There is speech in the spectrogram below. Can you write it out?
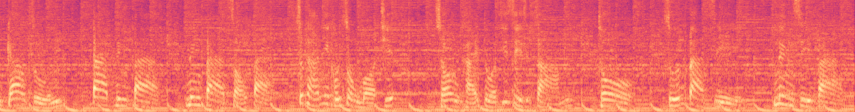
090 818 1828 สถานีขนส่งหมอชิด ช่องขายตั๋วที่ 43 โทร 084 148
